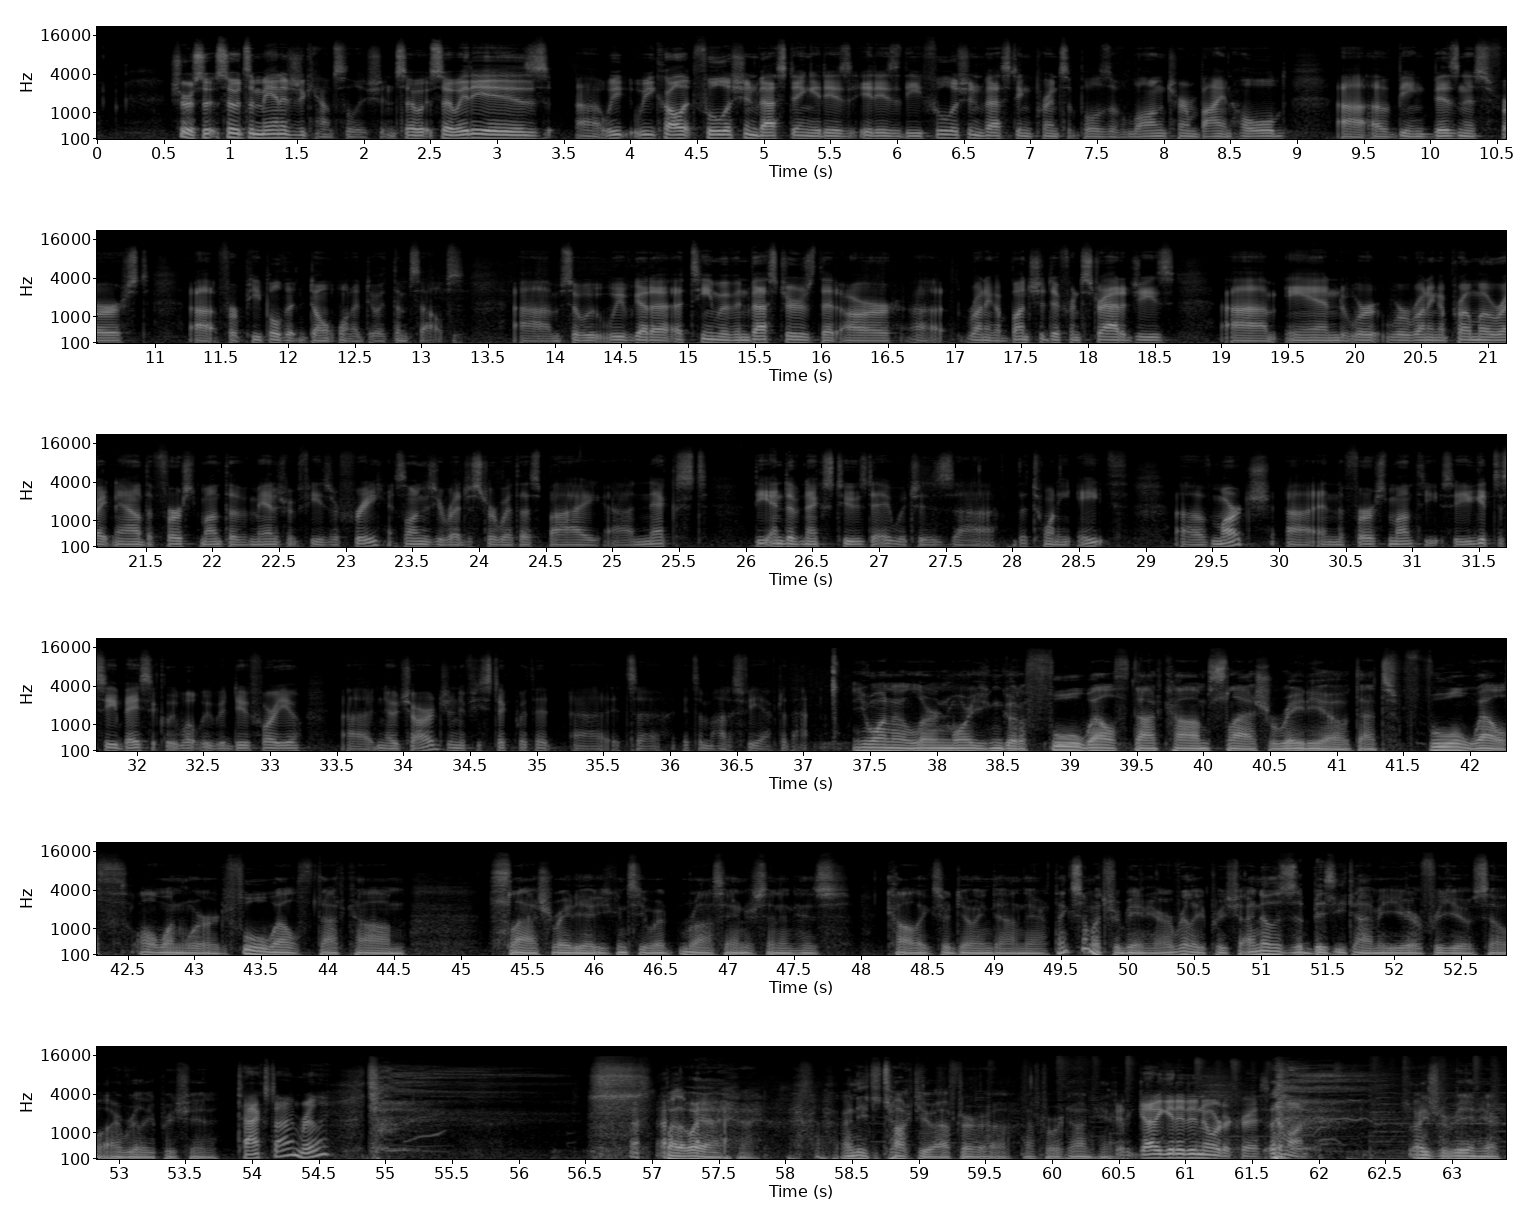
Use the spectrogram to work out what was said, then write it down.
Sure. So, so it's a managed account solution. So, so it is. Uh, we, we call it foolish investing. It is it is the foolish investing principles of long term buy and hold, uh, of being business first uh, for people that don't want to do it themselves. Um, so we've got a, a, team of investors that are uh, running a bunch of different strategies, um, and we're, we're running a promo right now. The first month of management fees are free as long as you register with us by uh, next the end of next Tuesday, which is uh, the 28th of March, uh, and the first month. So you get to see basically what we would do for you, uh, no charge, and if you stick with it, uh, it's a it's a modest fee after that. You want to learn more? You can go to foolwealth.com/radio. That's foolwealth, all one word. Foolwealth.com/slash radio. You can see what Ross Anderson and his colleagues are doing down there. Thanks so much for being here. I really appreciate it. I know this is a busy time of year for you, so I really appreciate it. Tax time, really? By the way, I, I, need to talk to you after uh, after we're done here. Got to get it in order, Chris. Come on. Thanks for being here.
